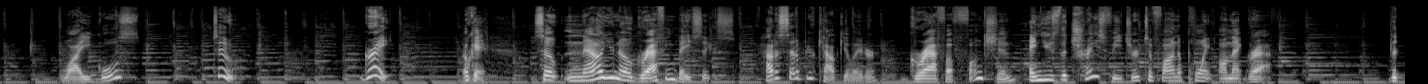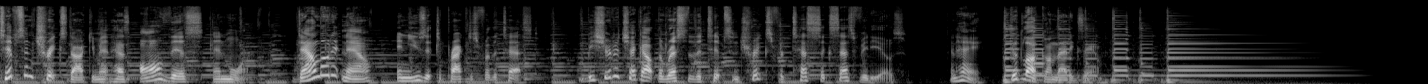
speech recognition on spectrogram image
y equals 2. Great! Okay, so now you know graphing basics, how to set up your calculator, graph a function, and use the trace feature to find a point on that graph. The tips and tricks document has all this and more. Download it now and use it to practice for the test. Be sure to check out the rest of the tips and tricks for test success videos. And hey, good luck on that exam.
